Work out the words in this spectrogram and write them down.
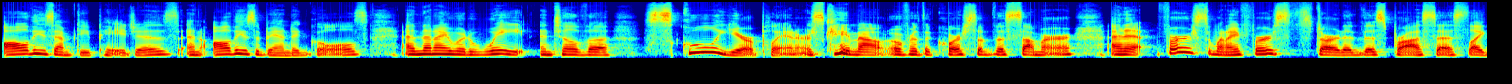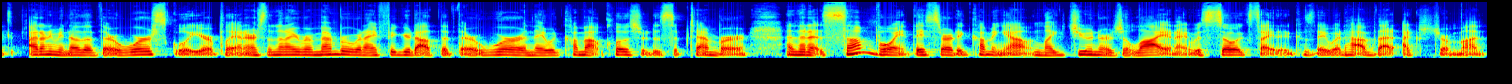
all these empty pages and all these abandoned goals. And then I would wait until the school year planners came out over the course of the summer. And at first, when I first started this process, like I don't even know that there were school year planners. And then I remember when I figured out that there were, and they would come out closer to September. And then at some point, they started coming out in like June or July. And I was so excited because they would have that extra month.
